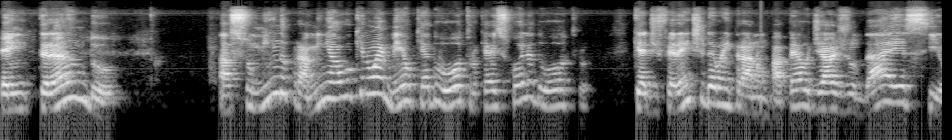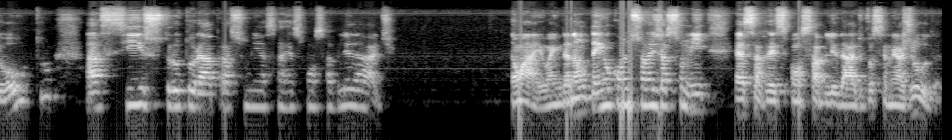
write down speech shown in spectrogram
entrando, assumindo para mim algo que não é meu, que é do outro, que é a escolha do outro. Que é diferente de eu entrar num papel de ajudar esse outro a se estruturar para assumir essa responsabilidade. Então, ah, eu ainda não tenho condições de assumir essa responsabilidade. Você me ajuda?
